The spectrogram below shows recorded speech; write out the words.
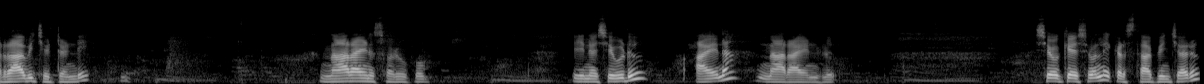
రావి చెట్టు అండి నారాయణ స్వరూపం. ఈయన శివుడు ఆయన నారాయణుడు. శివకేశవుల్ని ఇక్కడ స్థాపించారు.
